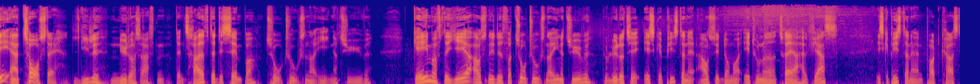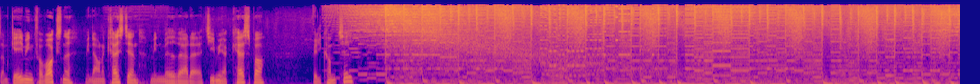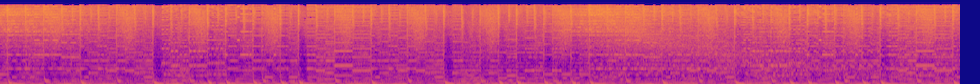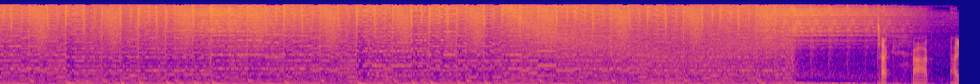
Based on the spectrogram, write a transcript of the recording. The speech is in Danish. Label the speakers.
Speaker 1: Det er torsdag, lille nytårsaften, den 30. december 2021. Game of the Year afsnittet for 2021. Du lytter til Eskapisterne afsnit nummer 173. Eskapisterne er en podcast om gaming for voksne. Mit navn er Christian, min medværter er Jimmy og Kasper. Velkommen til.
